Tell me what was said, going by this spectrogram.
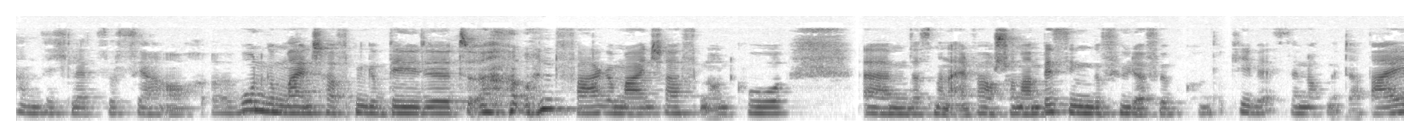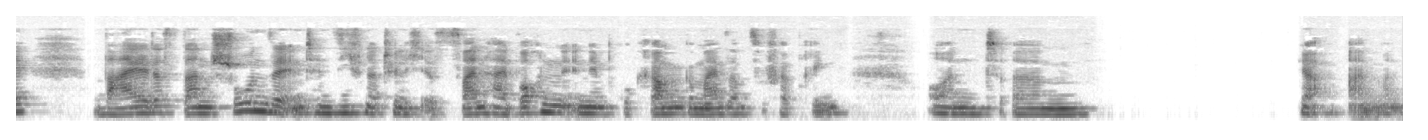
haben sich letztes Jahr auch äh, Wohngemeinschaften gebildet und Fahrgemeinschaften und Co., ähm, dass man einfach auch schon mal ein bisschen ein Gefühl dafür bekommt, okay, wer ist denn noch mit dabei? Weil das dann schon sehr intensiv natürlich ist, zweieinhalb Wochen in dem Programm gemeinsam zu verbringen. Und ähm, ja, man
